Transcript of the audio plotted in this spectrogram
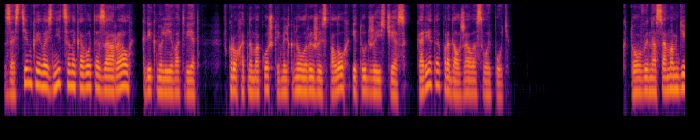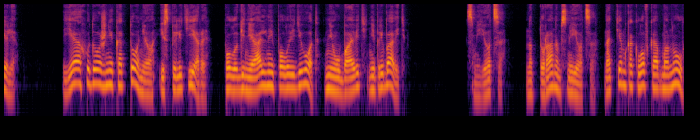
За стенкой возница на кого-то заорал, крикнули и в ответ. В крохотном окошке мелькнул рыжий сполох и тут же исчез. Карета продолжала свой путь. «Кто вы на самом деле?» «Я художник Антонио из Пелетьеры. Полугениальный полуидиот. Не убавить, не прибавить». Смеется. Над Тураном смеется. Над тем, как ловко обманул,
